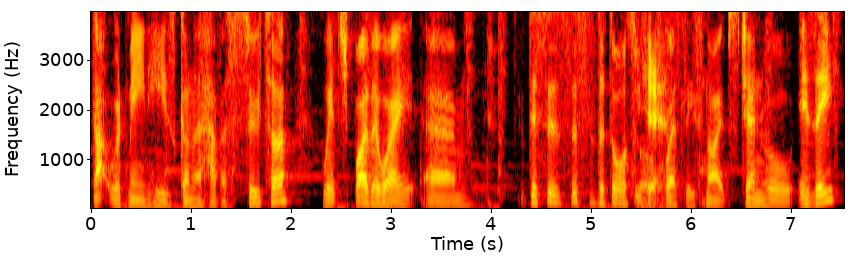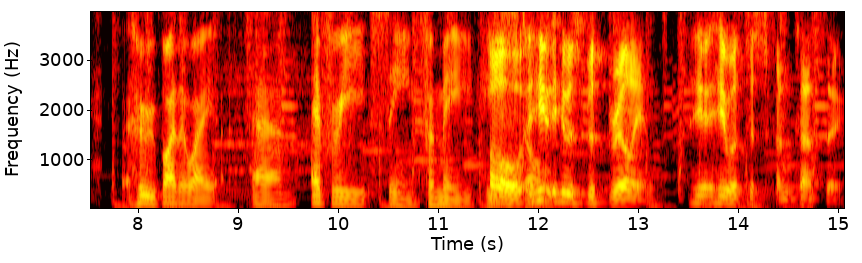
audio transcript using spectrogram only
that would mean he's going to have a suitor, which, by the way, um, this is this is the daughter yeah. of Wesley Snipes' General Izzi, who, by the way, um, every scene for me. He oh, he, he was brilliant. He, he was just fantastic.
